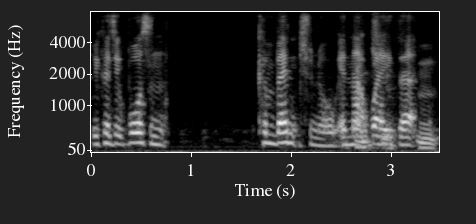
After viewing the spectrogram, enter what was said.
because it wasn't conventional in that way that Mm.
